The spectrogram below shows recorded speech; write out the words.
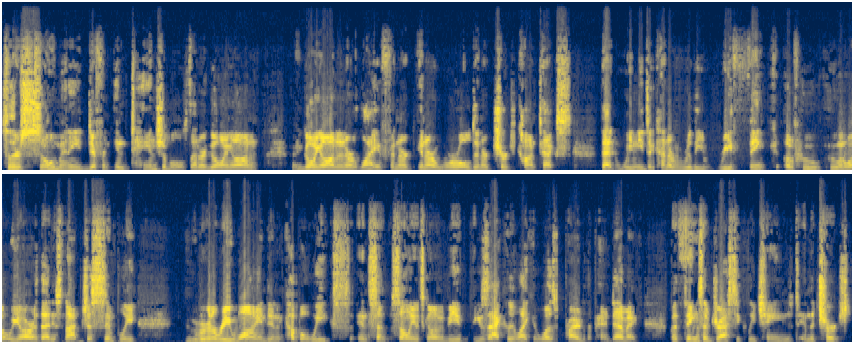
So there's so many different intangibles that are going on, going on in our life, in our in our world, in our church context, that we need to kind of really rethink of who who and what we are. That it's not just simply we're going to rewind in a couple weeks and suddenly it's going to be exactly like it was prior to the pandemic but things have drastically changed and the church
